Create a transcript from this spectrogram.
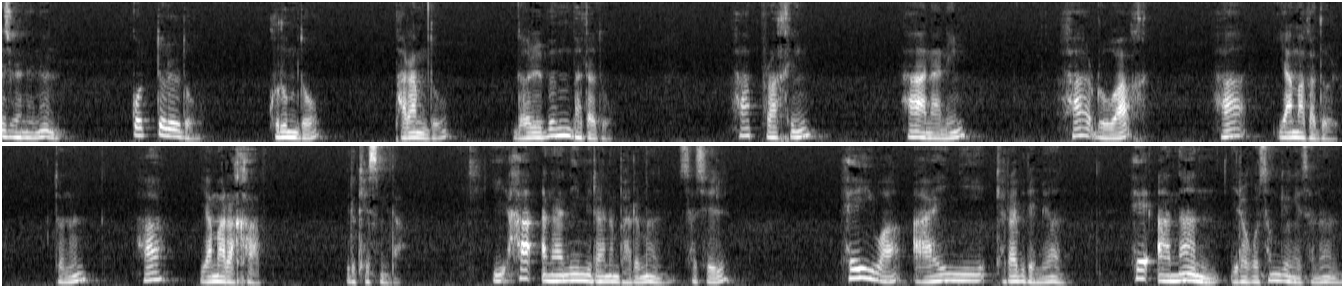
시간에는 꽃들도 구름도 바람도 넓은 바다도 하 프라힌 하 아나님 하 루아흐 하 야마가돌 또는 하 야마라캅 이렇게 했습니다. 이 하 아나님이라는 발음은 사실 헤이와 아인이 결합이 되면 헤아난이라고 성경에서는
